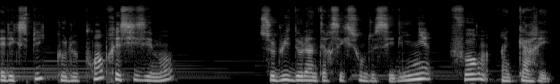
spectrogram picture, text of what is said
Elle explique que le point précisément celui de l'intersection de ces lignes, forme un carré.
